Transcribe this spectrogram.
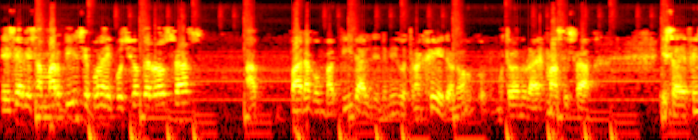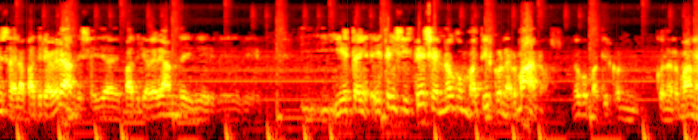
Decía que San Martín se pone a disposición de Rosas para combatir al enemigo extranjero, ¿no? Mostrando una vez más esa, esa defensa de la patria grande, esa idea de patria grande y, y, esta, esta insistencia en no combatir con hermanos, no combatir con, con hermanos.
